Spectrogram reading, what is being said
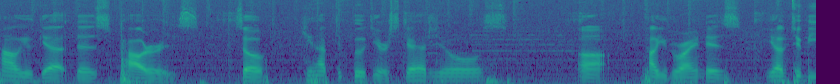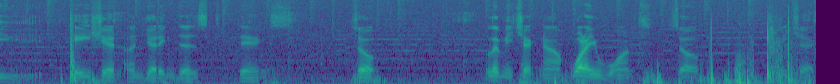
how you get these powders. So you have to put your schedules, uh, how you grind this. You have to be patient on getting these things. So let me check now what I want. So let me check.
